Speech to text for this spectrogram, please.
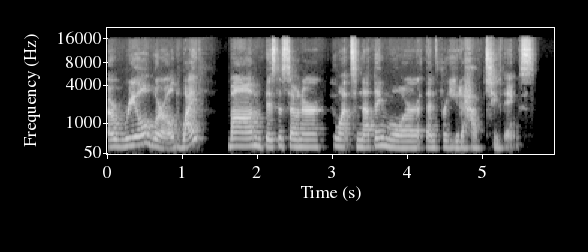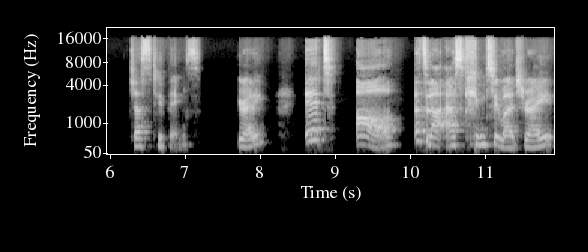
a real world wife, mom, business owner who wants nothing more than for you to have two things, just two things. You ready? It all. That's not asking too much, right?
